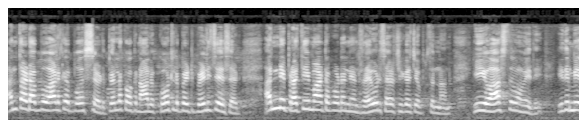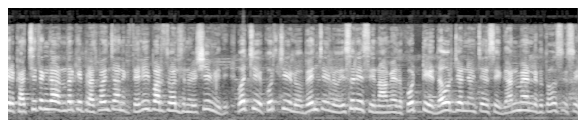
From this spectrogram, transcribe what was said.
అంతా డబ్బు వాళ్ళకే పోసాడు పిల్లకు ఒక నాలుగు కోట్లు పెట్టి పెళ్ళి చేశాడు. అన్ని ప్రతి మాట కూడా నేను దేవుడి సాక్షిగా చెప్తున్నాను. ఈ వాస్తవం ఇది. ఇది మీరు ఖచ్చితంగా అందరికీ ప్రపంచానికి తెలియపరచవలసిన విషయం ఇది. వచ్చి కుర్చీలు బెంచీలు ఇసిరేసి నా మీద కొట్టి దౌర్జన్యం చేసి గన్మెన్లకు తోసేసి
